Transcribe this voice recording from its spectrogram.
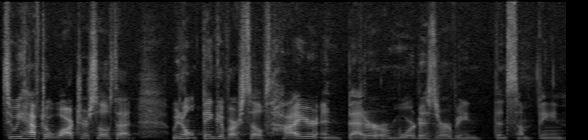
So we have to watch ourselves that we don't think of ourselves higher and better or more deserving than something.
